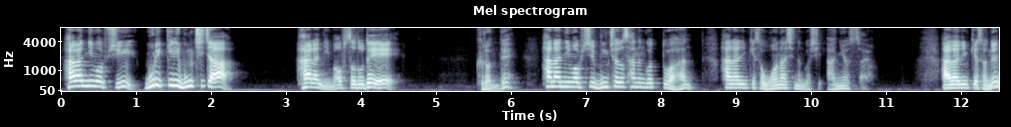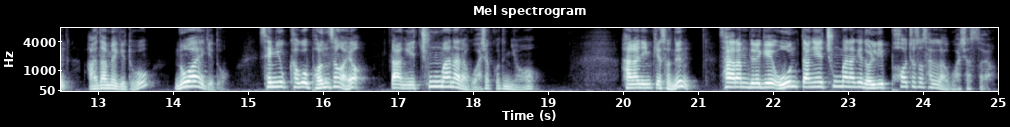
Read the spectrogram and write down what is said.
하나님 없이 우리끼리 뭉치자. 하나님 없어도 돼. 그런데 하나님 없이 뭉쳐서 사는 것 또한 하나님께서 원하시는 것이 아니었어요. 하나님께서는 아담에게도 노아에게도 생육하고 번성하여 땅에 충만하라고 하셨거든요. 하나님께서는 사람들에게 온 땅에 충만하게 널리 퍼져서 살라고 하셨어요.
